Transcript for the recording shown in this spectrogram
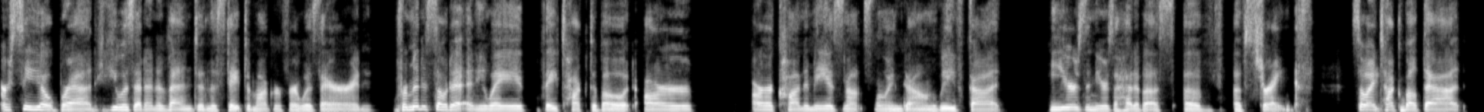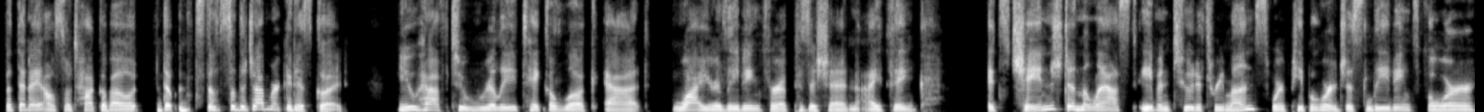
our CEO Brad, he was at an event and the state demographer was there. And for Minnesota anyway, they talked about our our economy is not slowing down. We've got years and years ahead of us of of strength. So I talk about that, but then I also talk about the so, so the job market is good. You have to really take a look at why you're leaving for a position. I think it's changed in the last even 2 to 3 months where people were just leaving for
